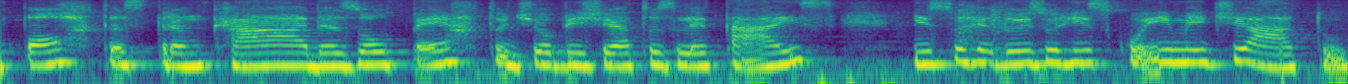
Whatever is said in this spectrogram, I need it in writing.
portas trancadas ou perto de objetos letais, isso reduz o risco imediato.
